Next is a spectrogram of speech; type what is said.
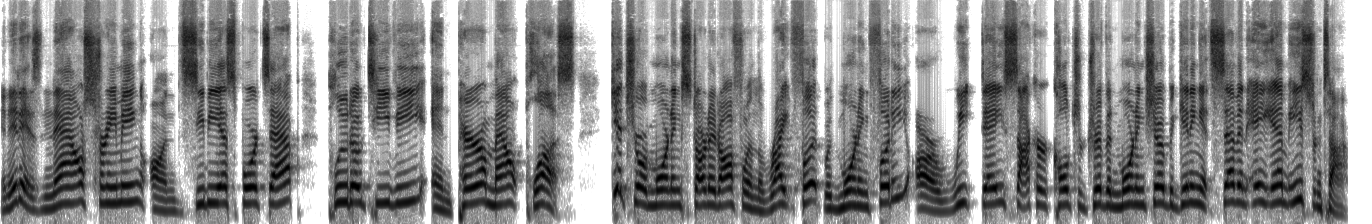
and it is now streaming on CBS Sports app, Pluto TV, and Paramount Plus. Get your morning started off on the right foot with Morning Footy, our weekday soccer culture driven morning show beginning at 7 a.m. Eastern Time.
